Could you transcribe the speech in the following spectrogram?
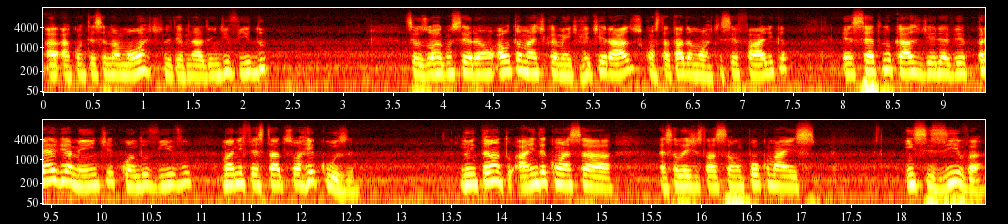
acontecendo a morte de um determinado indivíduo, seus órgãos serão automaticamente retirados, constatada a morte encefálica, exceto no caso de ele haver previamente, quando vivo, manifestado sua recusa. No entanto, ainda com essa, essa legislação um pouco mais incisiva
